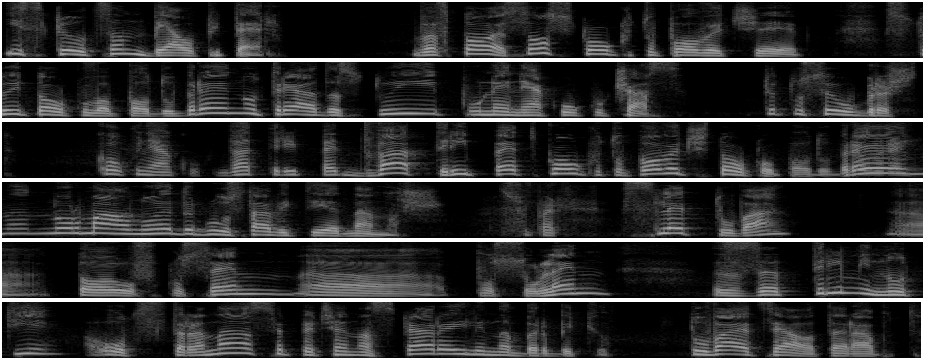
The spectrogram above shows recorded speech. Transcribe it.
и скълцан бял пипер. В този сос, колкото повече Стои толкова по-добре, но трябва да стои поне няколко часа, като се обръща. Колко няколко? Два, три, пет? Два, три, пет, колкото повече, толкова по-добре. Добре. Нормално е да го оставите една нощ. Супер. След това а, той е овкусен, а, посолен. За 3 минути от страна се пече на скара или на барбекю. Това е цялата работа.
